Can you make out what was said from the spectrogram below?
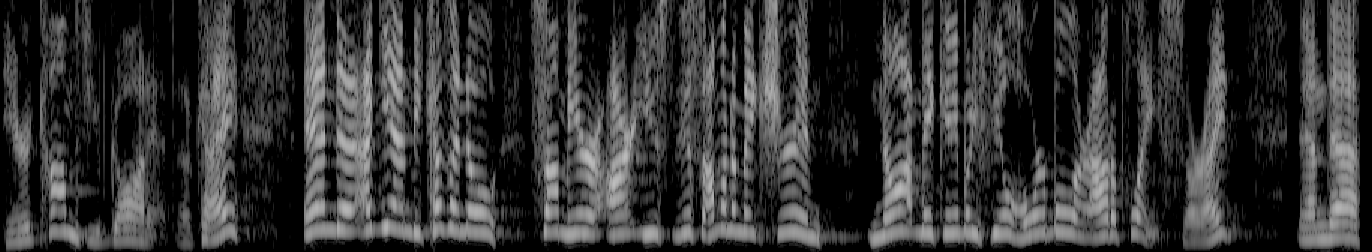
Here it comes. You've got it. Okay? And uh, again, because I know some here aren't used to this, I'm going to make sure and not make anybody feel horrible or out of place. All right? And, uh,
